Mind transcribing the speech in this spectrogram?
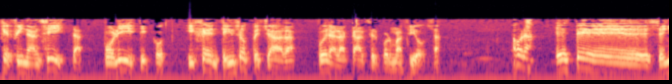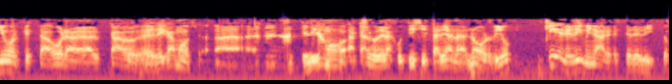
que- financistas, políticos y gente insospechada fuera a la cárcel por mafiosa. Ahora, este señor que está ahora al cargo, eh, digamos, a- que digamos, a cargo de la justicia italiana, Nordio, quiere eliminar este delito.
